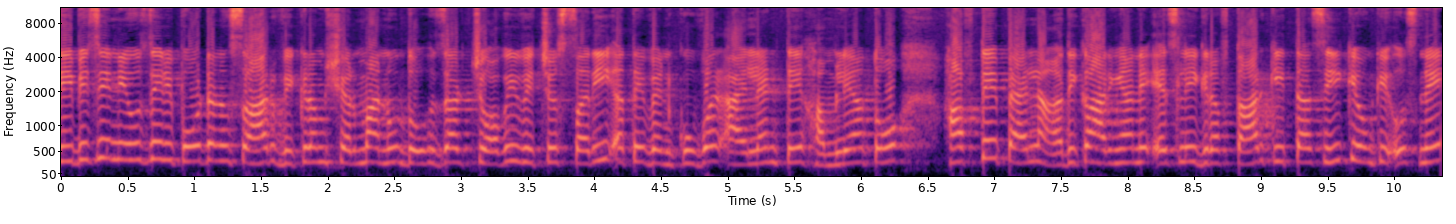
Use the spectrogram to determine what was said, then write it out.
CBC ਨਿਊਜ਼ ਦੀ ਰਿਪੋਰਟ ਅਨੁਸਾਰ ਵਿਕਰਮ ਸ਼ਰਮਾ ਨੂੰ 2024 ਵਿੱਚ ਸਰੀ ਅਤੇ ਵੈਨਕੂਵਰ ਆਈਲੈਂਡ ਤੇ ਹਮਲਿਆਂ ਤੋਂ ਹਫ਼ਤੇ ਪਹਿਲਾਂ ਅਧਿਕਾਰੀਆਂ ਨੇ ਇਸ ਲਈ ਗ੍ਰਿਫਤਾਰ ਕੀਤਾ ਸੀ ਕਿਉਂਕਿ ਉਸਨੇ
